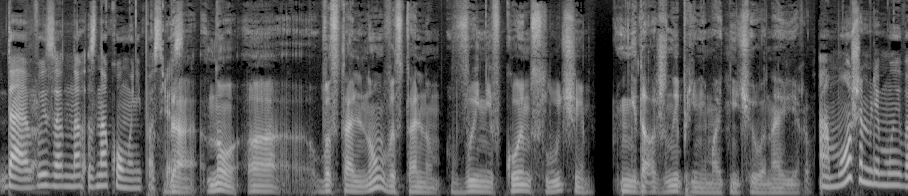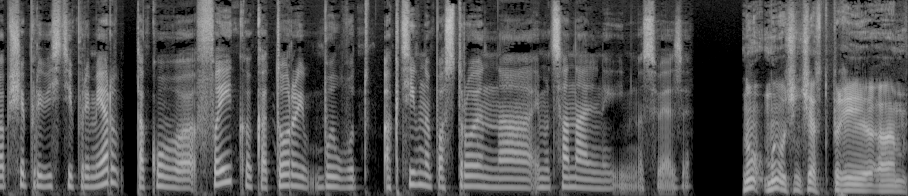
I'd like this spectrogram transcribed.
да, вы знакомы непосредственно. Да, но э, в остальном, в остальном вы ни в коем случае не должны принимать ничего на веру. А можем ли мы вообще привести пример такого фейка, который был вот активно построен на эмоциональной именно связи? Ну, мы очень часто при, э,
